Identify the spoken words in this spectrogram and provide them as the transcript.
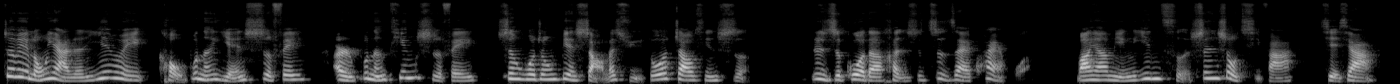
这位聋哑人因为口不能言是非，耳不能听是非，生活中便少了许多糟心事，日子过得很是自在快活。王阳明因此深受启发，写下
